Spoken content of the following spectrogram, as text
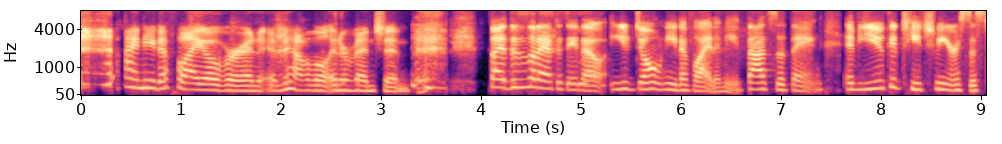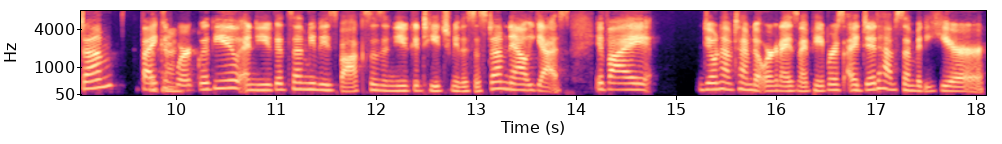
I need to fly over and, and have a little intervention. But this is what I have to say though. You don't need to fly to me. That's the thing. If you could teach me your system, If I Okay. could work with you and you could send me these boxes and you could teach me the system. Now, yes, if I don't have time to organize my papers, I did have somebody here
